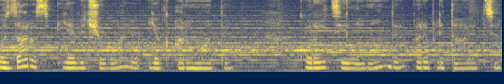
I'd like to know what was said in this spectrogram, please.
Ось зараз я відчуваю, як аромати кориці й лаванди переплітаються,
